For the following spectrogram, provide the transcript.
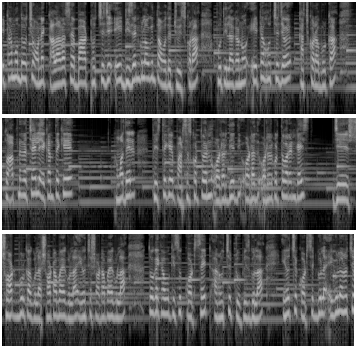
এটার মধ্যে হচ্ছে অনেক কালার আছে বাট হচ্ছে যে এই ডিজাইনগুলোও কিন্তু আমাদের চয়েস করা, পুঁতি লাগানো, এটা হচ্ছে যে কাজ করা বুরকা। তো আপনারা চাইলে এখান থেকে আমাদের পেজ থেকে পারচেস করতে পারেন অর্ডার দিয়ে অর্ডার অর্ডার করতে পারেন গাইস যে শর্ট বুরকাগুলা শর্ট আবায়াগুলা এই হচ্ছে শর্ট আবায়াগুলা তো দেখাবো কিছু কট সেট আর হচ্ছে টু পিসগুলা এই হচ্ছে কট সেটগুলা এগুলোর হচ্ছে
